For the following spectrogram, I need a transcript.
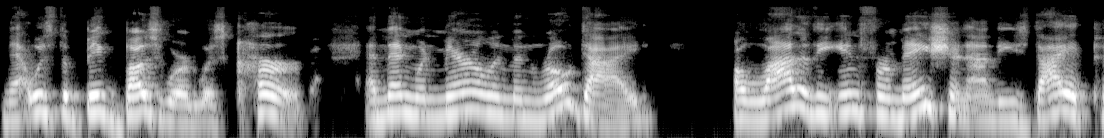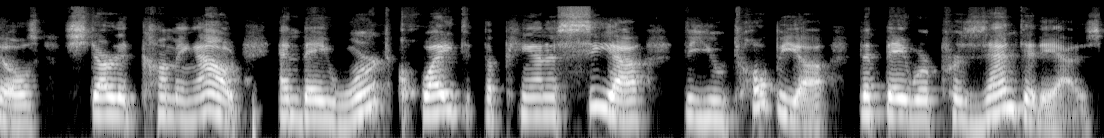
And that was the big buzzword was curb. And then when Marilyn Monroe died, a lot of the information on these diet pills started coming out, and they weren't quite the panacea, the utopia that they were presented as.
